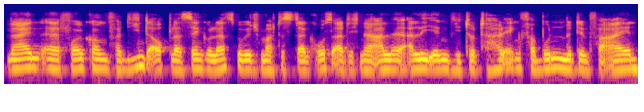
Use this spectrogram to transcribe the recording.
Nein, äh, vollkommen verdient. Auch Blasenko Laskovic macht es da großartig. Ne? Alle, alle irgendwie total eng verbunden mit dem Verein.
